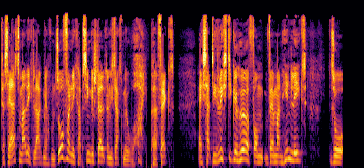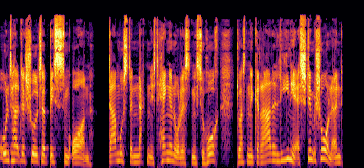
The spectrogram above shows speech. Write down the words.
das erste Mal, ich lag mir auf dem Sofa und ich habe es hingestellt und ich dachte mir, wow, perfekt. Es hat die richtige Höhe, vom, wenn man hinlegt, so unterhalb der Schulter bis zum Ohren. Da muss der Nacken nicht hängen oder ist nicht zu hoch. Du hast eine gerade Linie. Es stimmt schon. Und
